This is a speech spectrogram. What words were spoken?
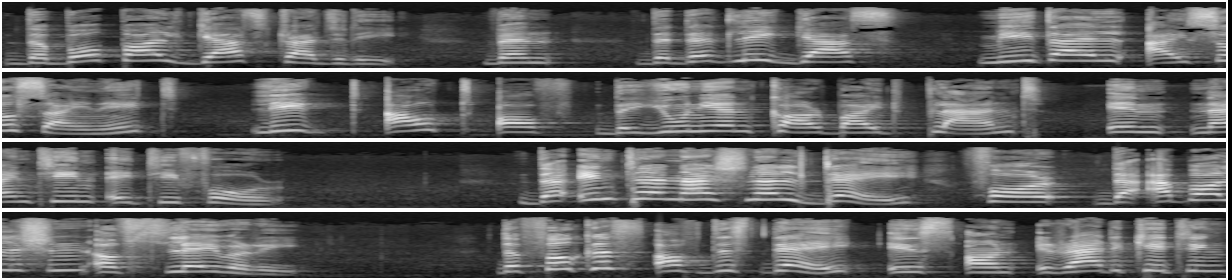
the Bhopal gas tragedy when the deadly gas methyl isocyanate leaked out of the Union Carbide plant in 1984. The International Day for the Abolition of Slavery. The focus of this day is on eradicating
